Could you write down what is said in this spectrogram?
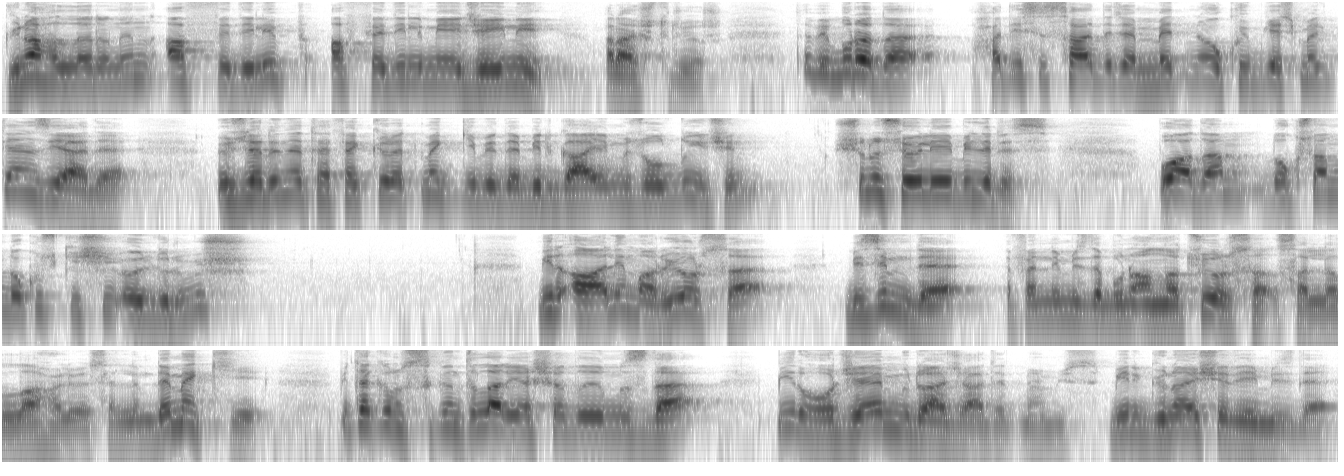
Günahlarının affedilip affedilmeyeceğini araştırıyor. Tabi burada hadisi sadece metni okuyup geçmekten ziyade üzerine tefekkür etmek gibi de bir gayemiz olduğu için şunu söyleyebiliriz. Bu adam 99 kişi öldürmüş. Bir alim arıyorsa bizim de Efendimiz de bunu anlatıyorsa sallallahu aleyhi ve sellem demek ki bir takım sıkıntılar yaşadığımızda bir hocaya müracaat etmemiz, bir günah işlediğimizde,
